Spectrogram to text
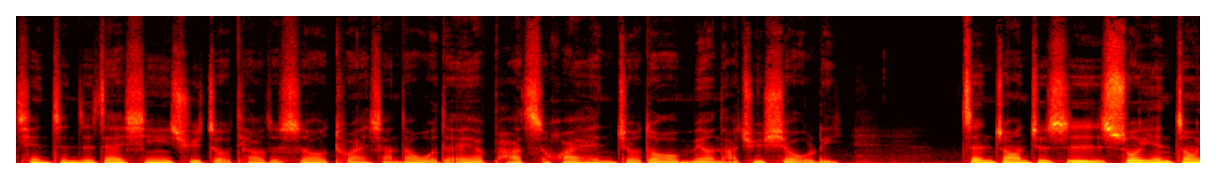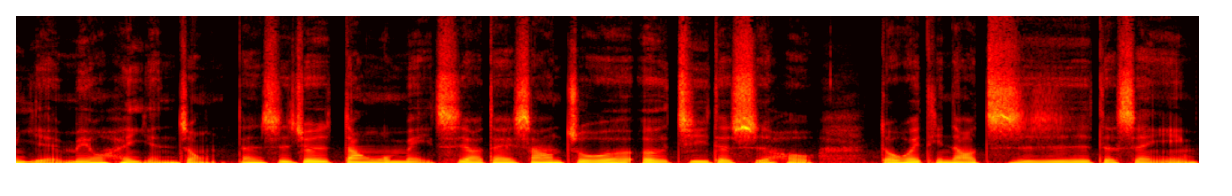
前阵子在新一区走跳的时候，突然想到我的 AirPods 坏很久都没有拿去修理。症状就是说严重也没有很严重，但是就是当我每次要戴上左耳机的时候，都会听到吱的声音。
